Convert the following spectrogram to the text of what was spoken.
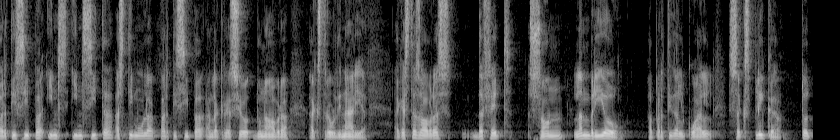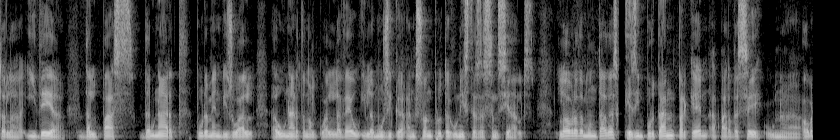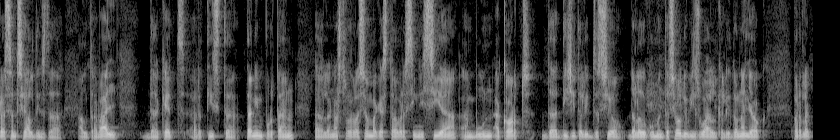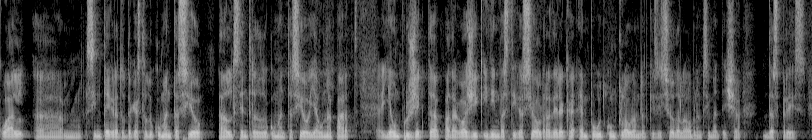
participa, incita, estimula, participa en la creació d'una obra extraordinària. Aquestes obres, de fet, són l'embrió a partir del qual s'explica tota la idea del pas d'un art purament visual a un art en el qual la veu i la música en són protagonistes essencials. L'obra de Muntades és important perquè, a part de ser una obra essencial dins del de, treball d'aquest artista tan important, eh, la nostra relació amb aquesta obra s'inicia amb un acord de digitalització de la documentació audiovisual que li dona lloc per la qual eh, s'integra tota aquesta documentació al centre de documentació. Hi ha una part, hi ha un projecte pedagògic i d'investigació al darrere que hem pogut concloure amb l'adquisició de l'obra en si mateixa després.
